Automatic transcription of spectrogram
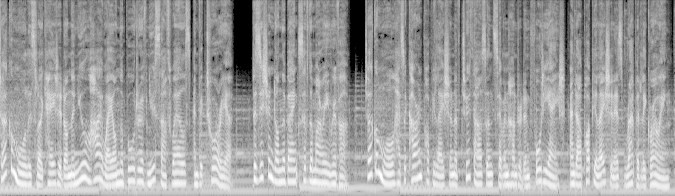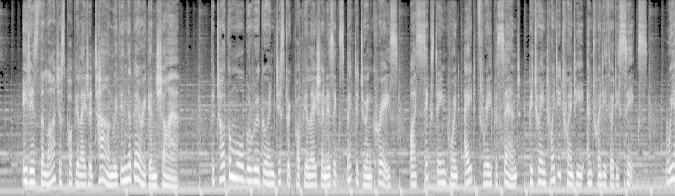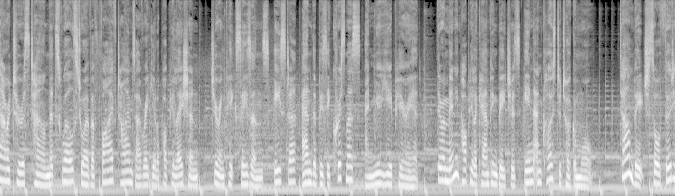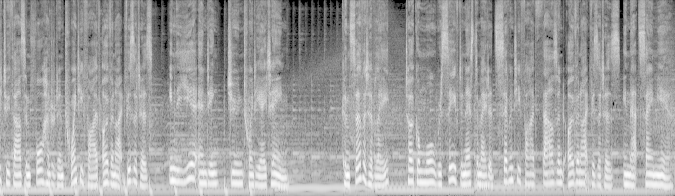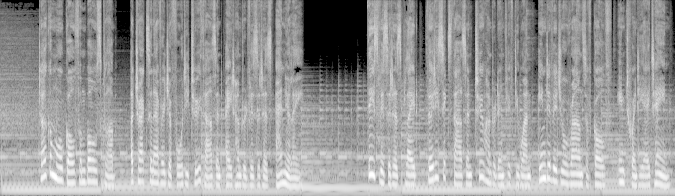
Tocumwal is located on the Newell Highway on the border of New South Wales and Victoria, positioned on the banks of the Murray River. Tocumwal has a current population of 2,748 and our population is rapidly growing. It is the largest populated town within the Berrigan Shire. The Tocumwal Barooga and district population is expected to increase by 16.83% between 2020 and 2036. We are a tourist town that swells to over five times our regular population during peak seasons, Easter, and the busy Christmas and New Year period. There are many popular camping beaches in and close to Tocumwal. Town Beach saw 32,425 overnight visitors in the year ending June 2018. Conservatively, Tocumwal received an estimated 75,000 overnight visitors in that same year. Tocumwal Golf and Bowls Club attracts an average of 42,800 visitors annually. These visitors played 36,251 individual rounds of golf in 2018.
